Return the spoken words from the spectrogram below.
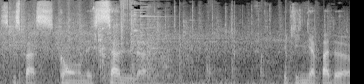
ce qui se passe quand on est seul et qu'il n'y a pas de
